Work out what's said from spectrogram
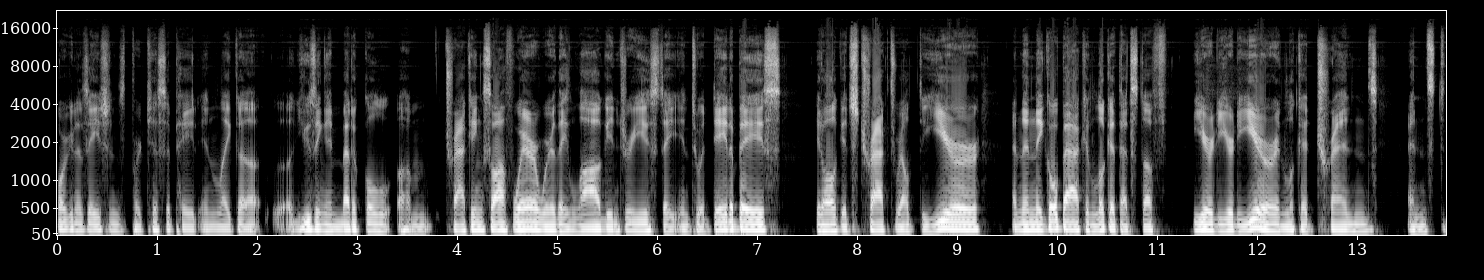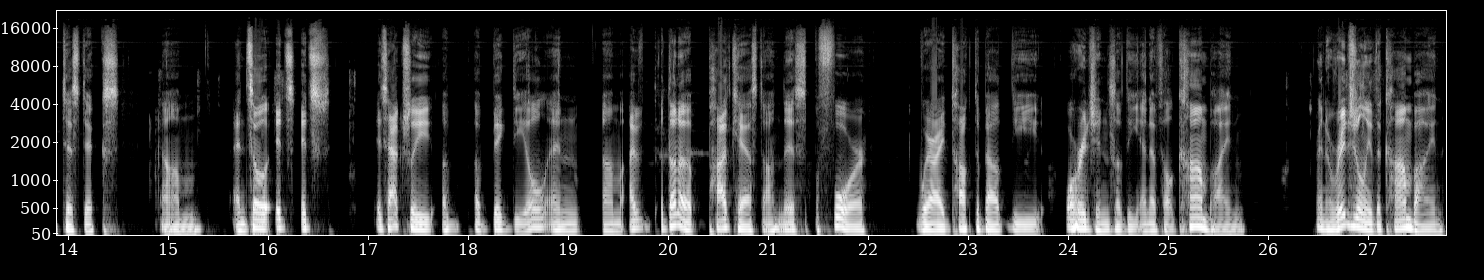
organizations participate in like a uh, using a medical um, tracking software where they log injuries they, into a database. It all gets tracked throughout the year, and then they go back and look at that stuff year to year to year and look at trends and statistics. Um, and so it's it's it's actually a, a big deal. And um, I've done a podcast on this before where I talked about the origins of the NFL Combine. And originally, the Combine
